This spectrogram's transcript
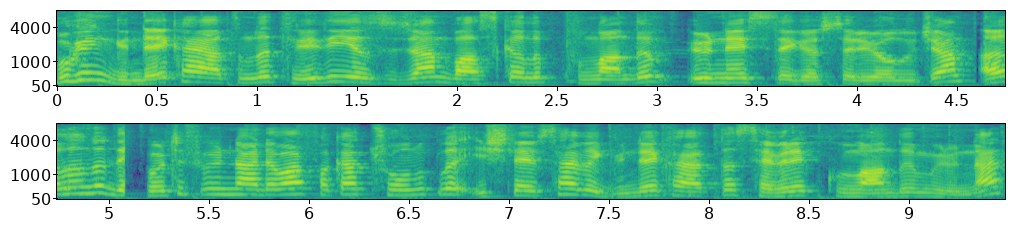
Bugün gündelik hayatımda 3D yazacağım baskı alıp kullandığım ürünleri size gösteriyor olacağım. Aralarında dekoratif ürünler de var fakat çoğunlukla işlevsel ve gündelik hayatta severek kullandığım ürünler.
